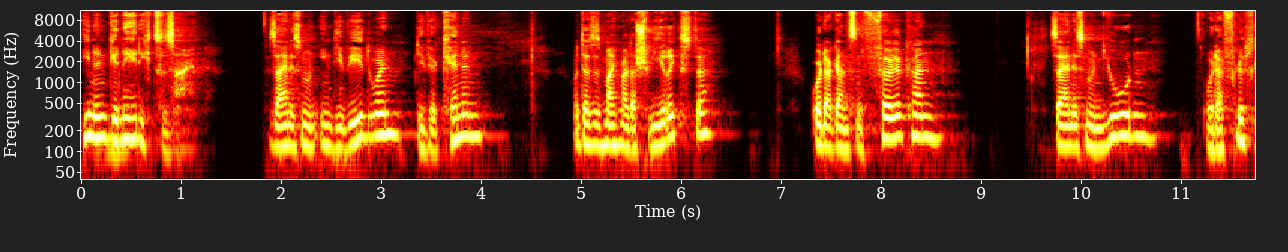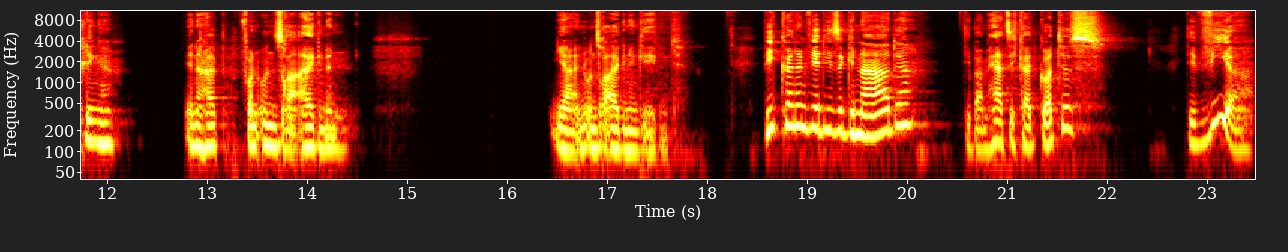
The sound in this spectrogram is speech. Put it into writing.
ihnen gnädig zu sein. Seien es nun Individuen, die wir kennen, und das ist manchmal das Schwierigste, oder ganzen Völkern, seien es nun Juden oder Flüchtlinge innerhalb von unserer eigenen, ja, in unserer eigenen Gegend. Wie können wir diese Gnade, die Barmherzigkeit Gottes, die wir,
